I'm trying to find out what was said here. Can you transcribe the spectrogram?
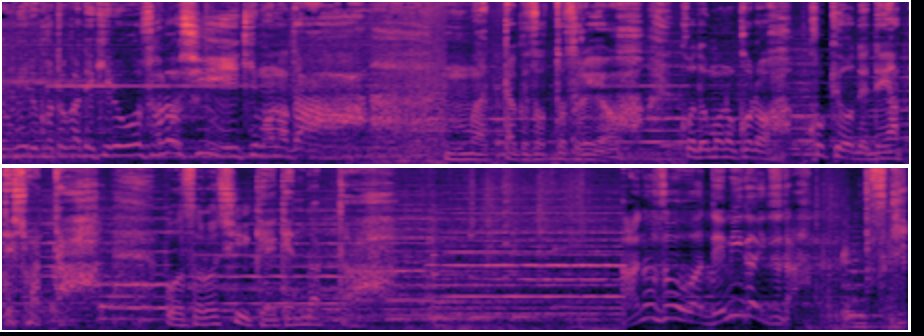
来を見ることができる恐ろしい生き物だ。まったくゾッとするよ。子供の頃故郷で出会ってしまった。恐ろしい経験だった。あの像はデミガイズだ。月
